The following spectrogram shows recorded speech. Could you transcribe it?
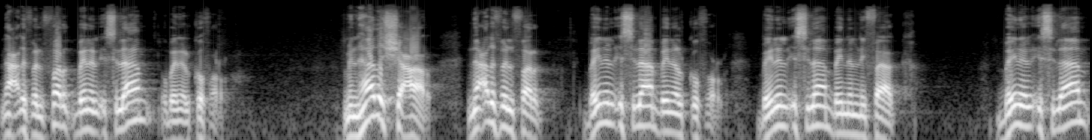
نعرف الفرق بين الإسلام وبين الكفر. من هذا الشعار نعرف الفرق بين الإسلام بين الكفر بين الإسلام بين النفاق. بين الإسلام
